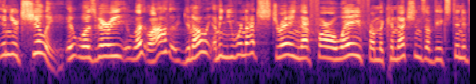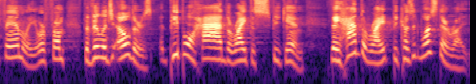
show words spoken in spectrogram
in your chili. It was very, well, you know, I mean, you were not straying that far away from the connections of the extended family or from the village elders. People had the right to speak in. They had the right because it was their right.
